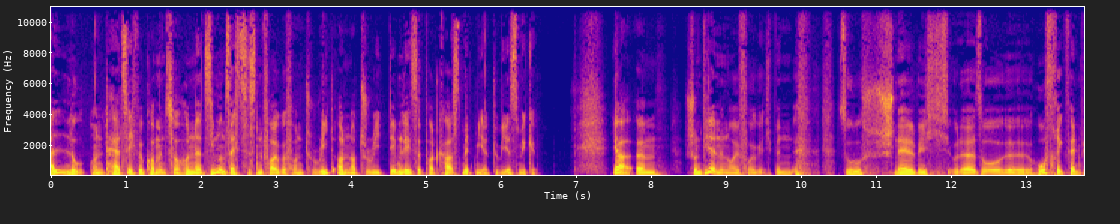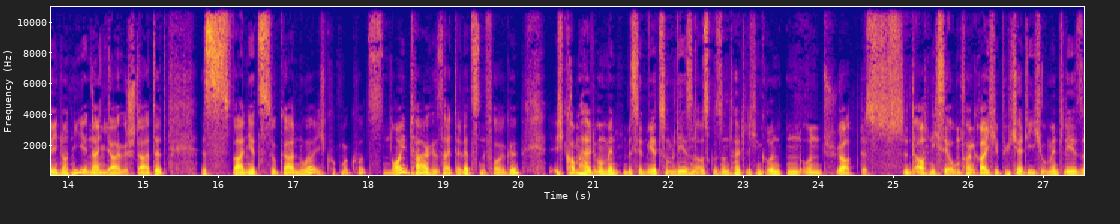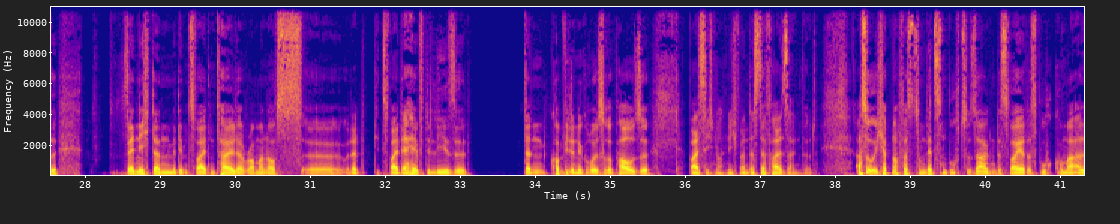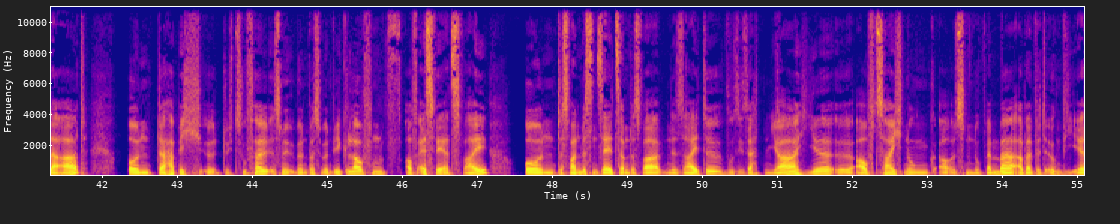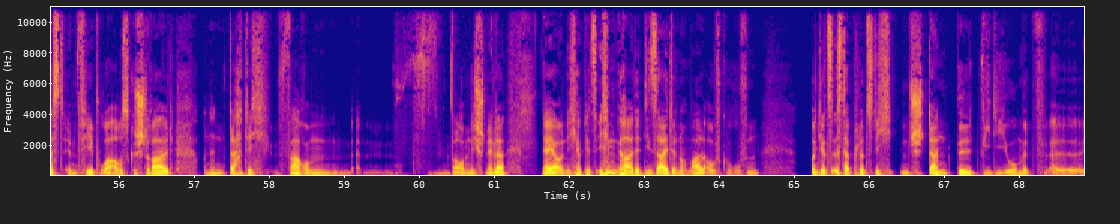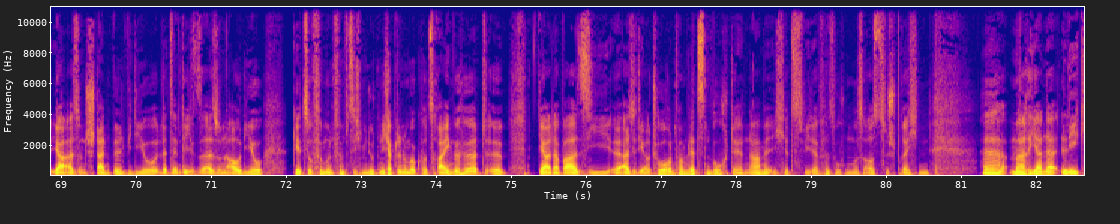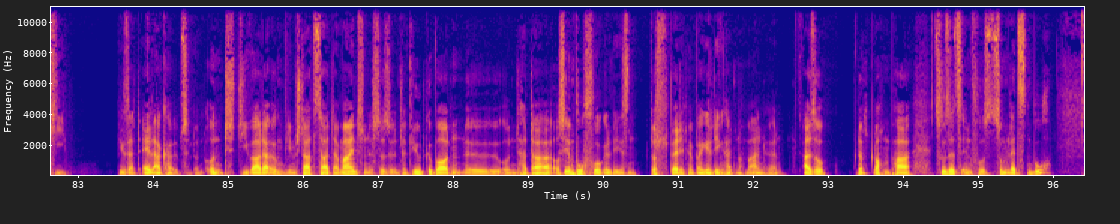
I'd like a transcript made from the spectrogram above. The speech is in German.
Hallo und herzlich willkommen zur 167. Folge von To Read or Not to Read, dem Lesepodcast mit mir, Tobias Micke. Ja, ähm, schon wieder eine neue Folge. Ich bin so schnell mich oder so äh, hochfrequent bin ich noch nie in ein Jahr gestartet. Es waren jetzt sogar nur, ich guck mal kurz, neun Tage seit der letzten Folge. Ich komme halt im Moment ein bisschen mehr zum Lesen aus gesundheitlichen Gründen und ja, das sind auch nicht sehr umfangreiche Bücher, die ich im Moment lese wenn ich dann mit dem zweiten Teil der Romanovs äh, oder die zweite Hälfte lese, dann kommt wieder eine größere Pause. Weiß ich noch nicht, wann das der Fall sein wird. Ach so, ich habe noch was zum letzten Buch zu sagen. Das war ja das Buch Kummer aller Art. Und da habe ich, äh, durch Zufall ist mir über, was über den Weg gelaufen auf SWR 2 und das war ein bisschen seltsam. Das war eine Seite, wo sie sagten, ja, hier äh, Aufzeichnung aus dem November, aber wird irgendwie erst im Februar ausgestrahlt. Und dann dachte ich, warum, warum nicht schneller? Naja, und ich habe jetzt eben gerade die Seite nochmal aufgerufen und jetzt ist da plötzlich ein Standbildvideo mit, äh, ja, also ein Standbildvideo, letztendlich ist es also ein Audio, geht so 55 Minuten. Ich habe da nur mal kurz reingehört. Äh, ja, da war sie, äh, also die Autorin vom letzten Buch, der Name ich jetzt wieder versuchen muss auszusprechen, äh, Mariana Leki. Wie gesagt, L-A-K-Y. Und die war da irgendwie im Staatstheater Mainz und ist da so interviewt geworden äh, und hat da aus ihrem Buch vorgelesen. Das werde ich mir bei Gelegenheit nochmal anhören. Also ne, noch ein paar Zusatzinfos zum letzten Buch.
